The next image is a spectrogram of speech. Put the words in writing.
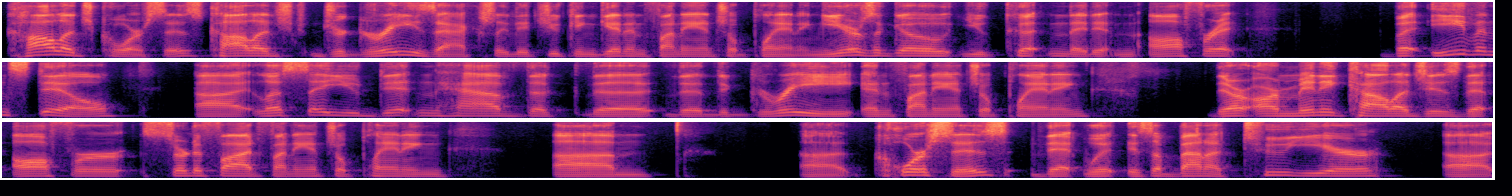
college courses, college degrees actually that you can get in financial planning. Years ago, you couldn't, they didn't offer it. But even still, uh, let's say you didn't have the, the, the degree in financial planning. There are many colleges that offer certified financial planning um, uh, courses that w- is about a two year uh,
